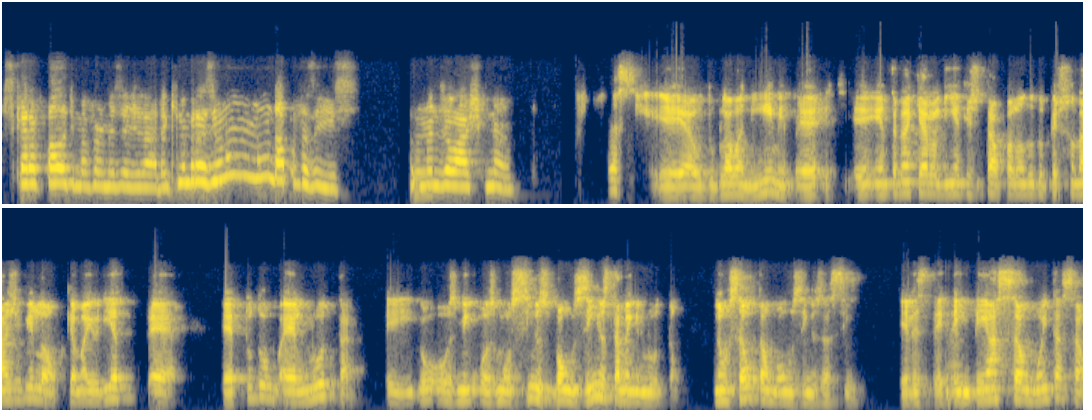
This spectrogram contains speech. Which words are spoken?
Os caras falam de uma forma exagerada. Aqui no Brasil não, não dá pra fazer isso. Pelo menos eu acho que não. Assim, é, o dublar o anime é, é, entra naquela linha que a gente estava falando do personagem vilão, porque a maioria é, é tudo é luta, e os, os mocinhos bonzinhos também lutam. Não são tão bonzinhos assim. Eles têm, têm, ação, muita ação.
